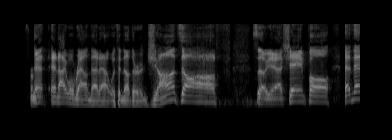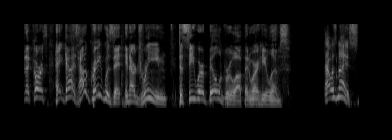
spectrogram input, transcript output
for me. And, and I will round that out with another John's off. So yeah, shameful. And then of course, hey guys, how great was it in our dream to see where Bill grew up and where he lives? That was nice.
